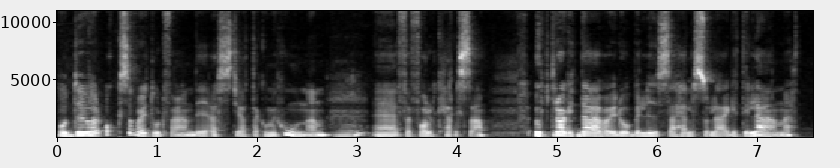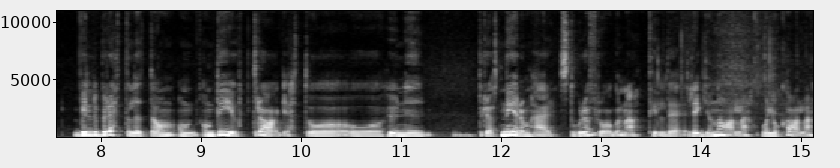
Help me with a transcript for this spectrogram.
Och du har också varit ordförande i Östgötakommissionen eh, för folkhälsa. Uppdraget där var ju då att belysa hälsoläget i länet. Vill du berätta lite om, om, om det uppdraget och, och hur ni bröt ner de här stora frågorna till det regionala och lokala?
